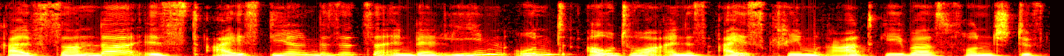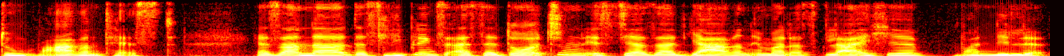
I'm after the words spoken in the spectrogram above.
Ralf Sander ist Eisdielenbesitzer in Berlin und Autor eines Eiscreme-Ratgebers von Stiftung Warentest. Herr Sander, das Lieblingseis der Deutschen ist ja seit Jahren immer das gleiche, Vanille.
